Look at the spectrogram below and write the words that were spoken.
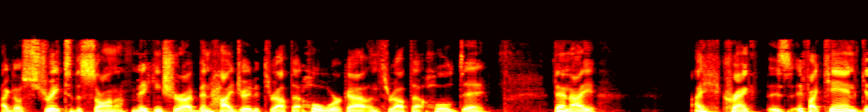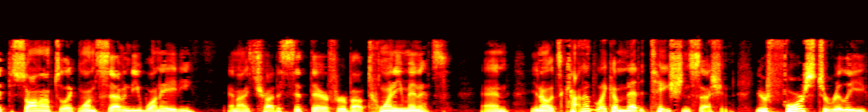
I go straight to the sauna, making sure I've been hydrated throughout that whole workout and throughout that whole day. Then I I crank is if I can get the sauna up to like 170, 180, and I try to sit there for about 20 minutes. And, you know, it's kind of like a meditation session. You're forced to really,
